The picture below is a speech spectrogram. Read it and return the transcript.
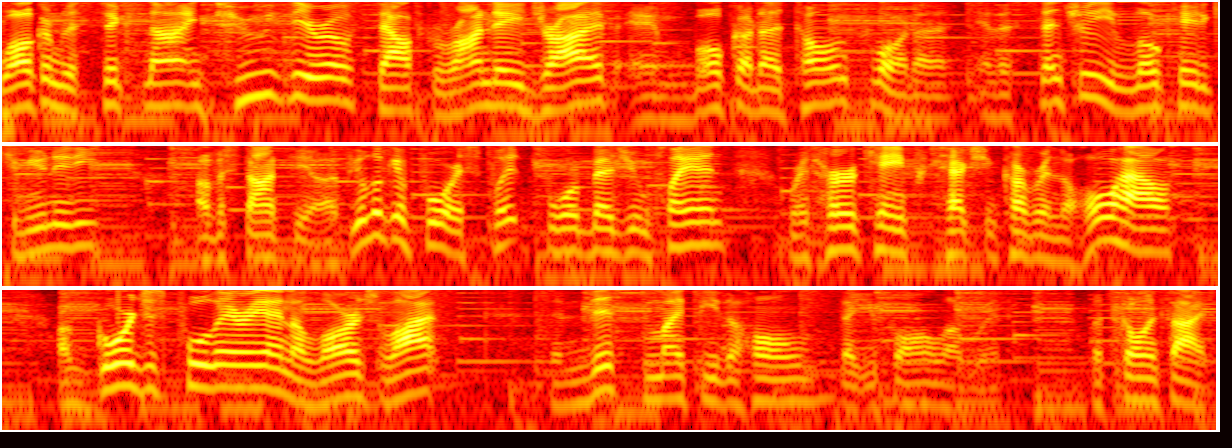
Welcome to 6920 South Grande Drive in Boca Raton, Florida, in the centrally located community of Estancia. If you're looking for a split four bedroom plan with hurricane protection covering the whole house, a gorgeous pool area and a large lot, then this might be the home that you fall in love with. Let's go inside.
